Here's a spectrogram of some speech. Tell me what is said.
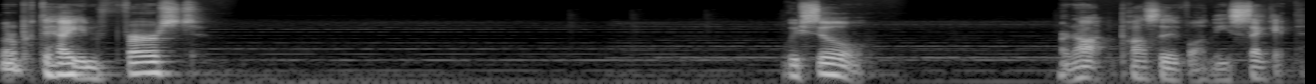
gonna put the height in first. We still are not positive on the second.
